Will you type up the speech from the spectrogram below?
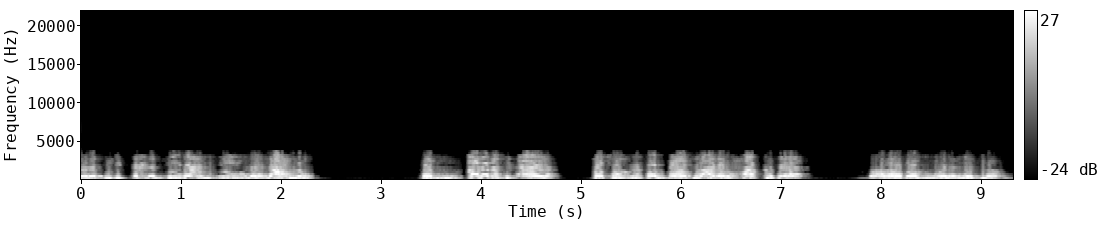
ونتيجة تخلينا عن ديننا نحن. فانقلبت الآية فسلط الباطل على الحق فضربه ولم يدمغه.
